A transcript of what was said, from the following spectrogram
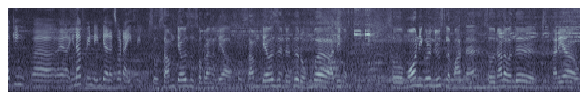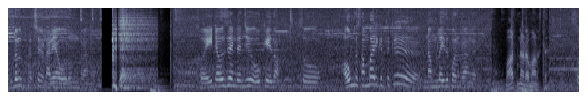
working enough in India that's what I feel so seventy hours சொல்கிறாங்க இல்லையா? ஸோ செவன்ட்டி ஹவர்ஸ்ன்றது ரொம்ப அதிகம். ஸோ மார்னிங் கூட நியூஸில் பார்த்தேன். ஸோ இதனால் வந்து நிறையா உடல் பிரச்சனை நிறையா வரும்ன்றாங்க. ஸோ எயிட் ஹவர்ஸ் எனக்கு தெரிஞ்சு ஓகே தான். ஸோ அவங்க சம்பாதிக்கிறதுக்கு நம்மளை இது பண்ணுறாங்க மாட்டினாடா மானஸ்த ஸோ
